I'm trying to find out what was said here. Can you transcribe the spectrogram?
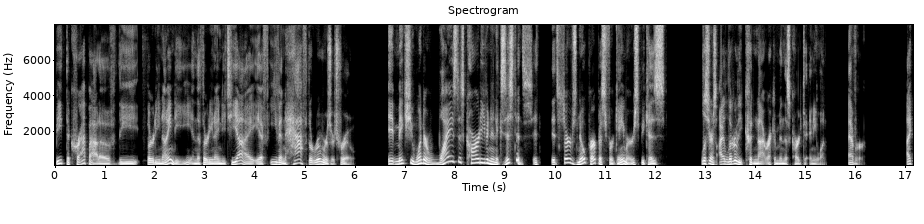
beat the crap out of the 3090 and the 3090 Ti if even half the rumors are true. It makes you wonder why is this card even in existence? It it serves no purpose for gamers because listeners, I literally could not recommend this card to anyone ever. I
